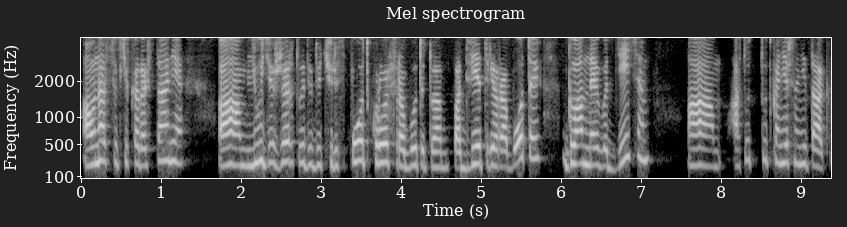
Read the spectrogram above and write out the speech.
А у нас все-таки в Казахстане люди жертвуют, идут через пот, кровь, работают по 2-3 работы. Главное вот детям – а, а тут, тут, конечно, не так.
